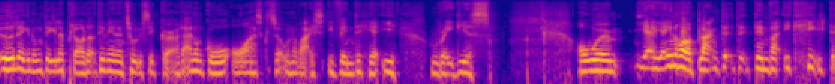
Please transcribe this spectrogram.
ødelægge nogle dele af plottet, og det vil jeg naturligvis ikke gøre. Der er nogle gode overraskelser undervejs i vente her i Radius. Og øh, ja, jeg indrømmer blankt, den var ikke helt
